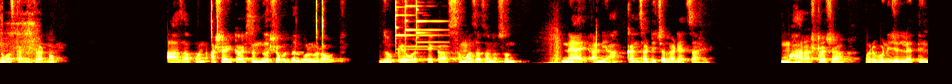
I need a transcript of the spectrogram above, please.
नमस्कार मित्रांनो. आज आपण अशा एका संघर्षाबद्दल बोलणार आहोत जो केवळ एका समाजाचा नसून न्याय आणि हक्कांसाठीच्या लढ्याचा आहे. महाराष्ट्राच्या परभणी जिल्ह्यातील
